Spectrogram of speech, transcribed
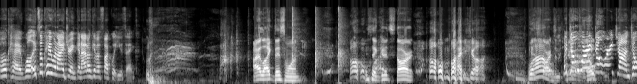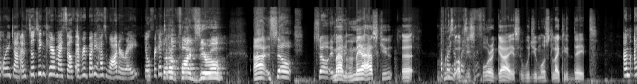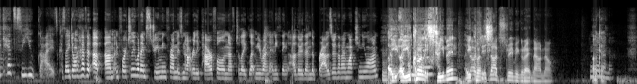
Okay, well, it's okay when I drink, and I don't give a fuck what you think. I like this one. oh, It's a good start. Oh my god. Good Wow. start to the But don't worry, Nope. don't worry, John. Don't worry, John. I'm still taking care of myself. Everybody has water, right? Don't forget Shut to up, five zero. Uh, so, so. Ma'am, may I ask you, uh, Of course, who of of course, these of course. four guys would you most likely date? Um, I can't see you guys because I don't have it up. Um, unfortunately, what I'm streaming from is not really powerful enough to like let me run anything other than the browser that I'm watching you on. Are you? Are you currently streaming? Are you No, currently? she's streaming? not streaming right now. No. No, Okay. no, no.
